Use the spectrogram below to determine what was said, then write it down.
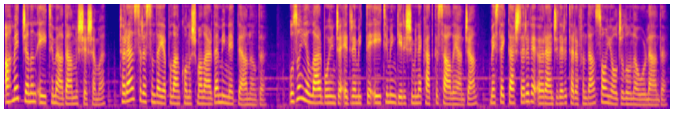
Ahmet Can'ın eğitime adanmış yaşamı, tören sırasında yapılan konuşmalarda minnetle anıldı. Uzun yıllar boyunca Edremit'te eğitimin gelişimine katkı sağlayan Can, meslektaşları ve öğrencileri tarafından son yolculuğuna uğurlandı.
